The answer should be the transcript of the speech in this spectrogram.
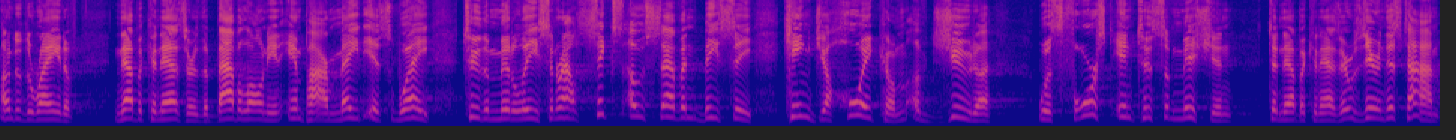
under the reign of Nebuchadnezzar, the Babylonian Empire made its way to the Middle East. And around 607 BC, King Jehoiakim of Judah was forced into submission to Nebuchadnezzar. It was during this time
